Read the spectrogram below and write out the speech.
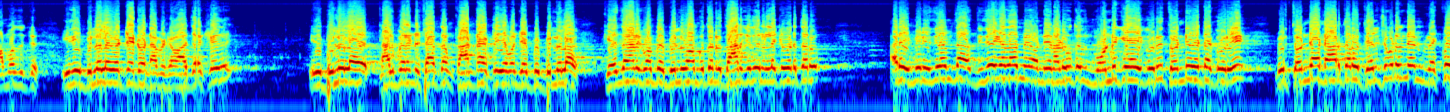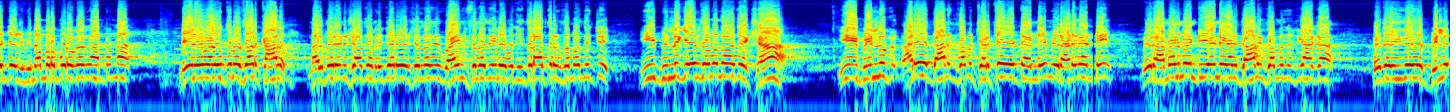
ఆమోదించ ఇది బిల్లులో పెట్టేటువంటి అంశం అధ్యక్ష ఇది? ఇది బిల్లుల నలభై రెండు శాతం కాంట్రాక్ట్ ఇవ్వమని చెప్పి బిల్లుల కేంద్రానికి పంపే బిల్లు పంపుతారు దానికి దీని లెక్క పెడతారు? అరే మీరు ఇదేం ఇదే కదా మేము నేను అడుగుతుంది మొండికే గురి తొండి పెట్ట గురి మీరు తొండాట ఆడతారో తెలిసి కూడా నేను రిక్వెస్ట్ చేసి వినమ్రపూర్వకంగా అంటున్నా. నేనేం అడుగుతున్నా సార్ కాలు నలభై రెండు శాతం రిజర్వేషన్లది వైన్స్లది లేకపోతే ఇతరాత్రకు సంబంధించి ఈ బిల్లుకి ఏం సంబంధం అధ్యక్ష? ఈ బిల్లు అరే దానికి సంబంధించి చర్చ పెట్టండి మీరు అడగండి మీరు అమెండ్మెంట్ ఇవ్వండి కానీ దానికి సంబంధించి కాక పెద్ద ఇదేదో బిల్లు.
